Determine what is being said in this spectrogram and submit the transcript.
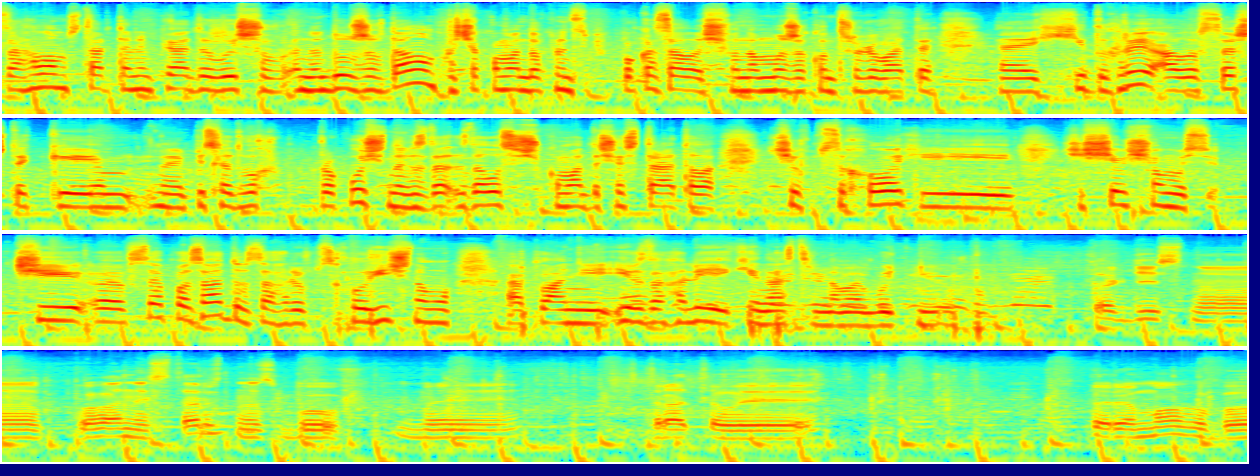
Загалом старт Олімпіади вийшов не дуже вдалим, хоча команда в принципі показала, що вона може контролювати е, хід гри, але все ж таки е, після двох пропущених здалося, що команда щось втратила чи в психології, чи ще в чомусь. Чи е, все позаду взагалі в психологічному плані, і взагалі який настрій на майбутню? Так, дійсно, поганий старт у нас був. Ми втратили перемогу, бо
